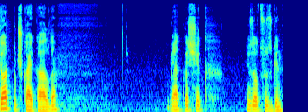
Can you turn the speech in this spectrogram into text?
dört buçuk ay kaldı. Yaklaşık 130 gün.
